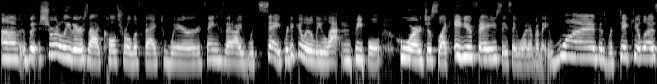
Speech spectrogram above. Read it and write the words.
um, but surely there's that cultural effect where things that I would say, particularly Latin people who are just like in your face, they say whatever they want, is ridiculous,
